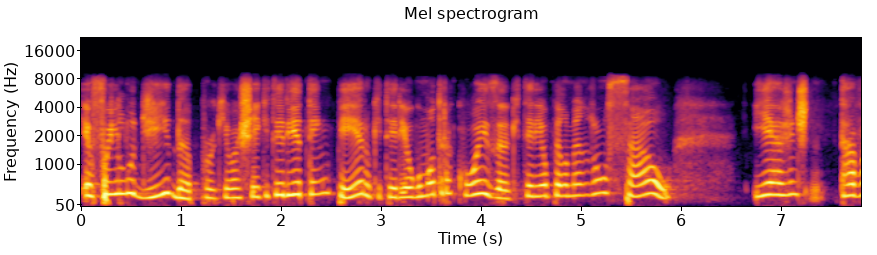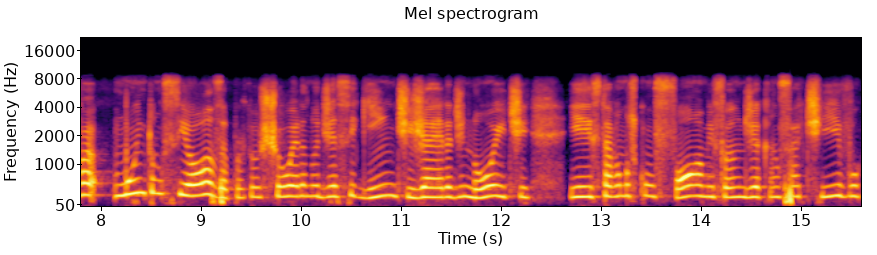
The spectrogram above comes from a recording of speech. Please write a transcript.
eu fui iludida, porque eu achei que teria tempero, que teria alguma outra coisa, que teria pelo menos um sal. E a gente estava muito ansiosa, porque o show era no dia seguinte, já era de noite, e estávamos com fome, foi um dia cansativo,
